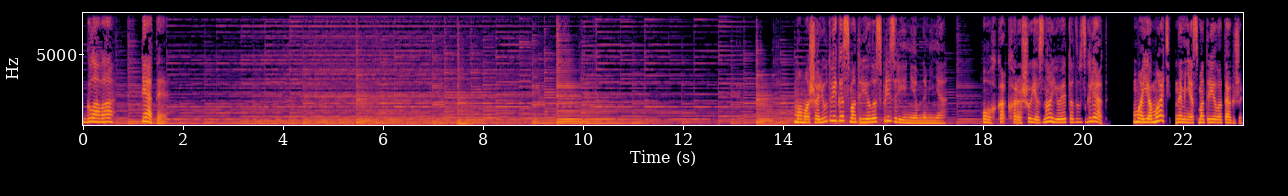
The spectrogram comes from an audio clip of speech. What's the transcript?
Глава пятая Мамаша Людвига смотрела с презрением на меня. Ох, как хорошо я знаю этот взгляд. Моя мать на меня смотрела так же.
